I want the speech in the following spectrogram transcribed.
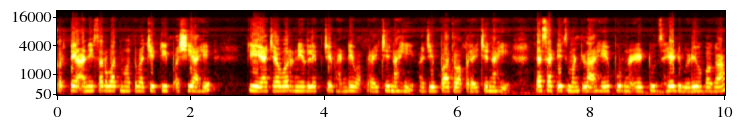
करते आणि सर्वात महत्त्वाची टीप अशी आहे की याच्यावर निर्लेपचे भांडे वापरायचे नाही अजिबात वापरायचे नाही. त्यासाठीच म्हटलं आहे पूर्ण ए टू झेड व्हिडिओ बघा.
